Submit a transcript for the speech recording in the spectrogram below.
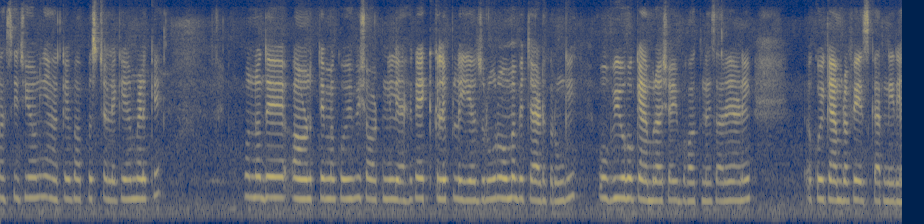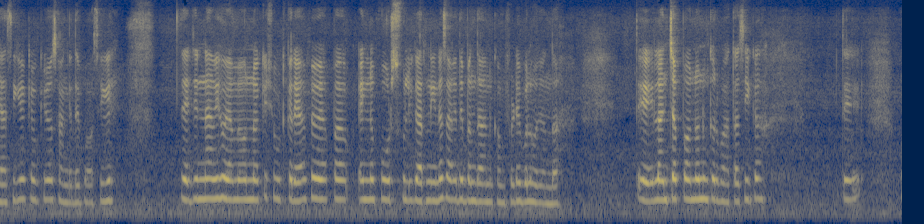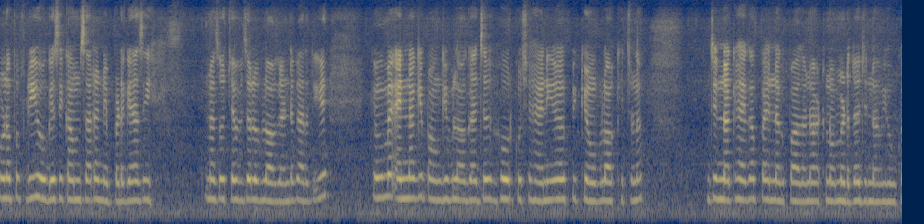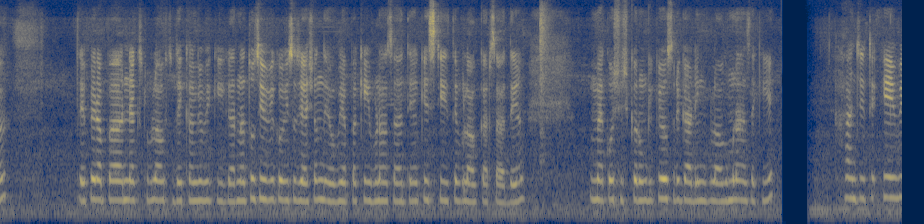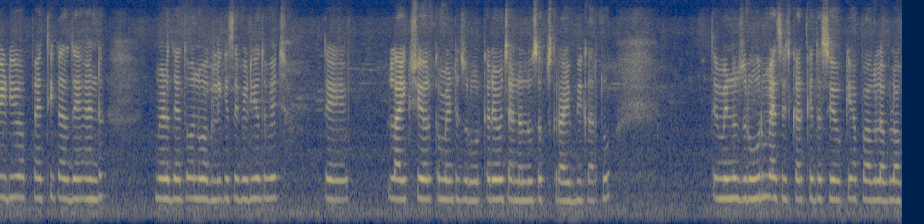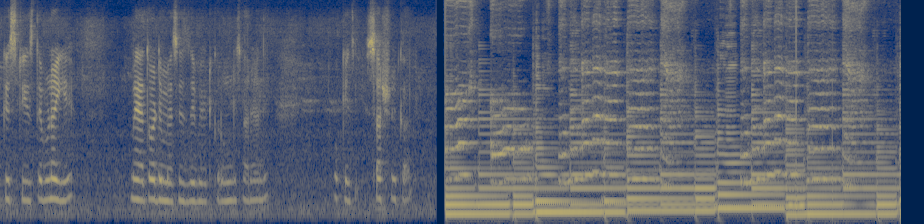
ਮਾਸੀ ਜੀ ਹੋਣੀ ਆ ਕੇ ਵਾਪਸ ਚਲੇ ਗਏ ਆ ਮਿਲ ਕੇ। ਉਹਨਾਂ ਦੇ ਆਉਣ ਤੇ ਮੈਂ ਕੋਈ ਵੀ ਸ਼ਾਟ ਨਹੀਂ ਲਿਆ ਹੈਗਾ। ਇੱਕ ਕਲਿੱਪ ਲਈ ਹੈ ਜ਼ਰੂਰ, ਉਹ ਮੈਂ ਵਿੱਚ ਐਡ ਕਰੂੰਗੀ। ਉਹ ਵੀ ਉਹ ਕੈਮਰਾ ਸ਼ਾਈ ਬਹੁਤ ਨੇ ਸਾਰੇ ਜਾਣੇ। ਕੋਈ ਕੈਮਰਾ ਫੇਸ ਕਰ ਨਹੀਂ ਰਿਹਾ ਸੀਗਾ ਕਿਉਂਕਿ ਉਹ ਸੰਗਦੇ ਬਹੁਤ ਸੀਗੇ। ਤੇ ਜਿੰਨਾ ਵੀ ਹੋਇਆ ਮੈਂ ਉਹਨਾਂ ਕੀ ਸ਼ੂਟ ਕਰਿਆ। ਫਿਰ ਆਪਾਂ ਇੰਨਾ ਫੋਰਸਫੁਲੀ ਕਰ ਨਹੀਂ ਨਾ ਸਕਦੇ, ਬੰਦਾ ਅਨਕੰਫਰਟੇਬਲ ਹੋ ਜਾਂਦਾ। ਤੇ ਲੰਚ ਆਪਾਂ ਉਹਨਾਂ ਨੂੰ ਕਰਵਾਤਾ ਸੀਗਾ। ਤੇ ਹੁਣ ਆਪਾਂ ਫ੍ਰੀ ਹੋ ਗਏ ਸੀ, ਕੰਮ ਸਾਰਾ ਨਿਬੜ ਗਿਆ ਸੀ। ਮੈਂ ਸੋਚਿਆ ਵੀ ਚਲੋ ਵਲੌਗ ਐਂਡ ਕਰ ਦਈਏ, ਕਿਉਂਕਿ ਮੈਂ ਇੰਨਾ ਕੀ ਪਾਉਂਗੀ ਵਲੌਗ ਅੱਜ, ਹੋਰ ਕੁਝ ਹੈ ਨਹੀਂ ਗਾ ਵੀ ਕਿਉਂ ਵਲੌਗ ਖਿੱਚਣਾ। ਜਿੰਨਾ ਕੁ ਹੈਗਾ ਆਪਾਂ ਇੰਨਾ ਕੁ ਪਾ ਦੇਣਾ 8-9 ਮਿੰਟ ਦਾ ਜਿੰਨਾ ਵੀ ਹੋਊਗਾ। ਤੇ ਫਿਰ ਆਪਾਂ ਨੈਕਸਟ ਵਲੌਗ 'ਚ ਦੇਖਾਂਗੇ ਵੀ ਕੀ ਕਰਨਾ। ਤੁਸੀਂ ਵੀ ਕੋਈ ਸੁਜੈਸ਼ਨ ਦਿਓ ਵੀ ਆਪਾਂ ਕੀ ਬਣਾ ਸਕਦੇ ਹਾਂ ਕਿਸ ਚੀਜ਼ ਤੇ ਵਲੌਗ ਕਰ ਸਕਦੇ ਹਾਂ ਮੈਂ ਕੋਸ਼ਿਸ਼ ਕਰੂੰਗੀ ਕਿ ਉਸ ਰਿਗਾਰਡਿੰਗ ਵਲੌਗ ਬਣਾ ਸਕੀਏ। ਹਾਂਜੀ, ਤੇ ਇਹ ਵੀਡੀਓ ਆਪਾਂ ਇੱਥੇ ਕਰਦੇ ਹਾਂ ਐਂਡ ਮਿਲਦੇ ਹਾਂ ਤੁਹਾਨੂੰ ਅਗਲੀ ਕਿਸੇ ਵੀਡੀਓ ਦੇ ਵਿੱਚ। ਤੇ ਲਾਈਕ ਸ਼ੇਅਰ ਕਮੈਂਟ ਜ਼ਰੂਰ ਕਰਿਓ ਚੈਨਲ ਨੂੰ ਸਬਸਕ੍ਰਾਈਬ ਵੀ ਕਰ ਦਿਓ। ਤੇ ਮੈਨੂੰ ਜ਼ਰੂਰ ਮੈਸੇਜ ਕਰਕੇ ਦੱਸਿਓ ਕਿ ਆਪਾਂ ਅਗਲਾ ਵਲੌਗ ਕਿਸ ਚੀਜ਼ ਤੇ ਬਣਾਈਏ। ਮੈਂ ਤੁਹਾਡੇ ਮੈਸੇਜ ਦੀ ਵੇਟ ਕਰੂੰਗੀ ਸਾਰਿਆਂ ਦੀ। ਓਕੇ ਜੀ, ਸਤਿ ਸ਼੍ਰੀ ਅਕਾਲ।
